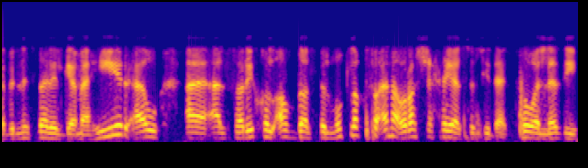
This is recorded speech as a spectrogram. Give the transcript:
بالنسبة للجماهير أو آه، الفريق الأفضل في المطلق فأنا أرشح ريال سوسيداد. هو الذي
